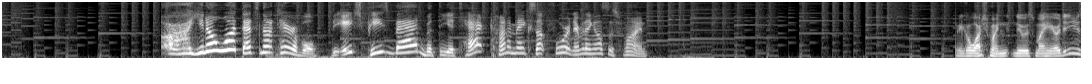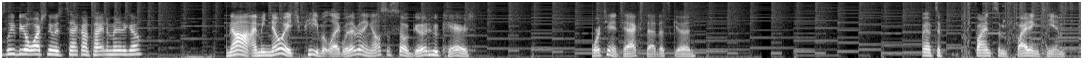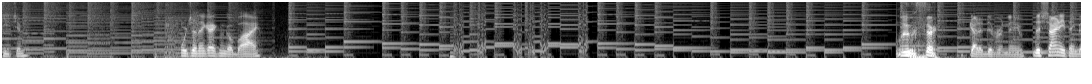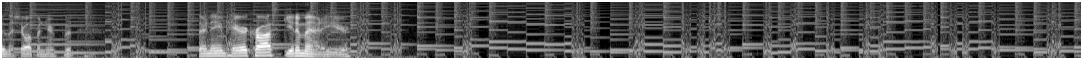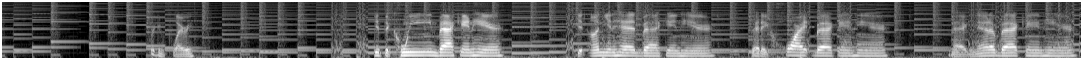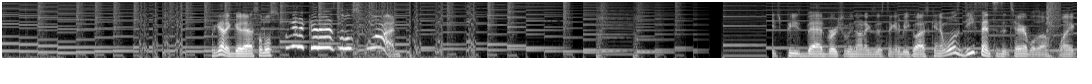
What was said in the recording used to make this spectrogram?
Uh, you know what? That's not terrible. The HP's bad, but the attack kind of makes up for it, and everything else is fine. Let me go watch my newest My Hero. Didn't you just leave to go watch newest Attack on Titan a minute ago? Nah, I mean, no HP, but like, with everything else is so good, who cares? 14 attack stat, that's good. We have to find some fighting TMs to teach him. Which I think I can go buy. Luther. Got a different name. The shiny thing doesn't show up in here, but... They're named Heracross. Get them out of here. Freaking Flurry. Get the Queen back in here. Get Onion Head back in here. Betty White back in here. Magneta back in here. We got a good ass little. We got a good ass little squad. HP's bad, virtually non-existent. Gonna be glass cannon. Well, his defense isn't terrible though. Like,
